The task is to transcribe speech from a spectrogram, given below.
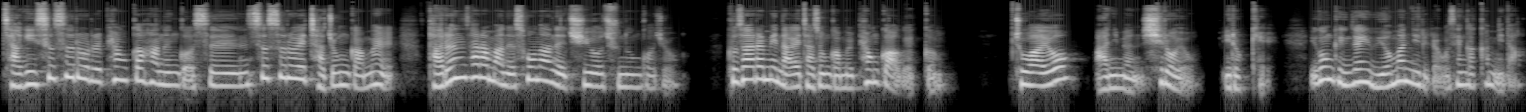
자기 스스로를 평가하는 것은 스스로의 자존감을 다른 사람 안에 손 안에 쥐어주는 거죠. 그 사람이 나의 자존감을 평가하게끔. 좋아요? 아니면 싫어요? 이렇게. 이건 굉장히 위험한 일이라고 생각합니다.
